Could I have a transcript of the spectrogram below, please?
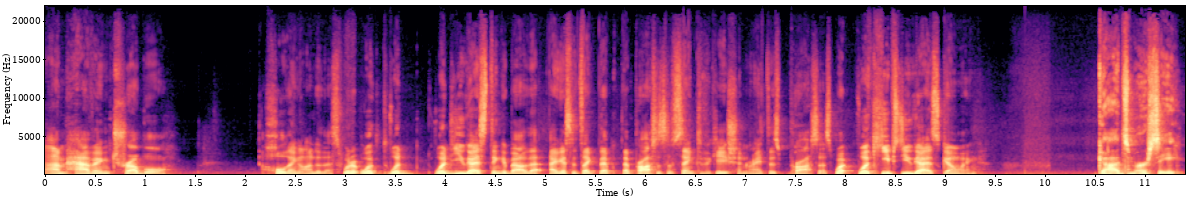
I'm having trouble holding on to this. What what what what do you guys think about that? I guess it's like the, the process of sanctification, right? This process. What what keeps you guys going? God's mercy.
